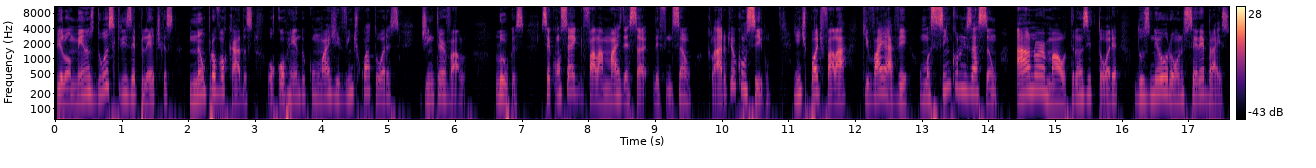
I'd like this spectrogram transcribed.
pelo menos duas crises epiléticas não provocadas ocorrendo com mais de 24 horas de intervalo. Lucas, você consegue falar mais dessa definição? Claro que eu consigo. A gente pode falar que vai haver uma sincronização anormal transitória dos neurônios cerebrais,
